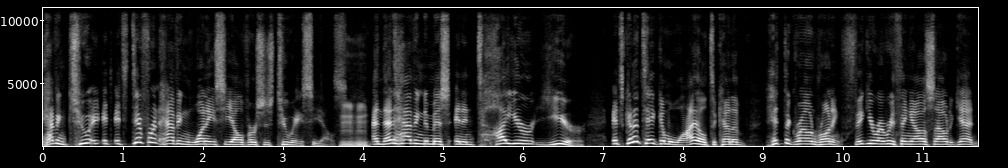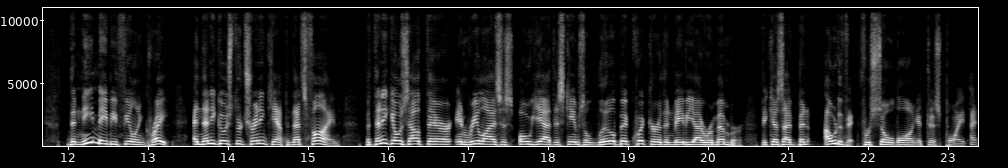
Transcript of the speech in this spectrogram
having two it, it's different having one ACL versus two ACLs mm-hmm. and then having to miss an entire year. It's going to take him a while to kind of hit the ground running figure everything else out again. The knee may be feeling great and then he goes through training camp and that's fine but then he goes out there and realizes oh yeah this game's a little bit quicker than maybe I remember because I've been out of it for so long at this point. I,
